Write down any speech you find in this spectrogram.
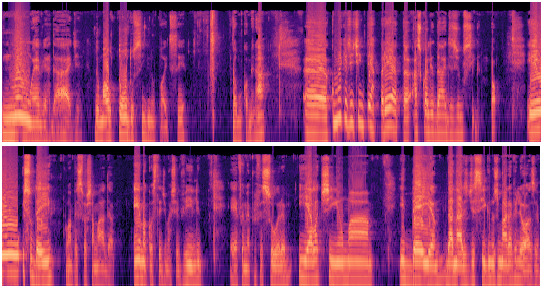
não é verdade. Do mal todo signo pode ser. Vamos combinar? Uh, como é que a gente interpreta as qualidades de um signo? Bom, eu estudei com uma pessoa chamada Emma Costé de Macheville, é, foi minha professora, e ela tinha uma ideia da análise de signos maravilhosa,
